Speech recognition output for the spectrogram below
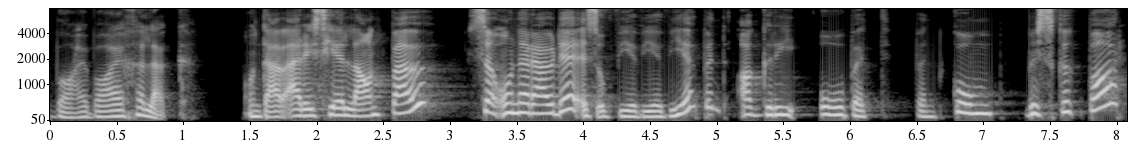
baie baie geluk. Onthou RSG Landbou se onderhoude is op www.agriorbit.com beskikbaar.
